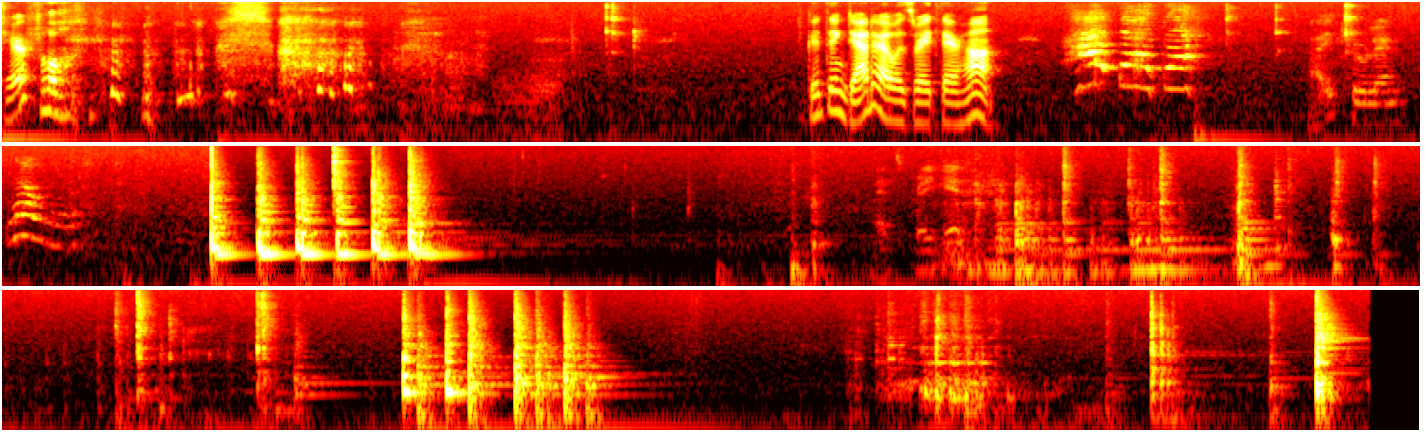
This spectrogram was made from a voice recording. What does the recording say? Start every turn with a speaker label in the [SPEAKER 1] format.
[SPEAKER 1] Careful. Good thing Dada was right there, huh?
[SPEAKER 2] Hi, Dada. Hi, Trulin. That's pretty good.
